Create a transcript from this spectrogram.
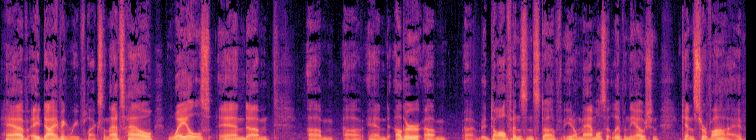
have a diving reflex, and that's how whales and um, um, uh, and other um, uh, dolphins and stuff, you know, mammals that live in the ocean can survive.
